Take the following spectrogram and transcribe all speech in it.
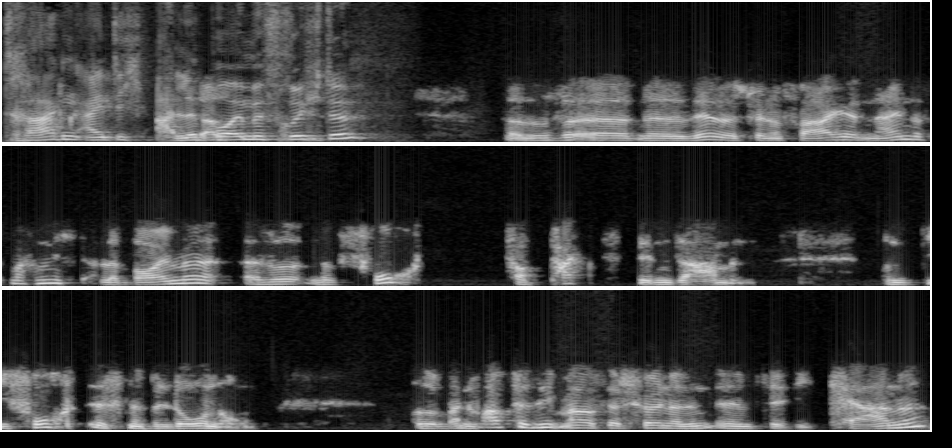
tragen eigentlich alle Bäume Früchte? Das ist äh, eine sehr, sehr schöne Frage. Nein, das machen nicht alle Bäume. Also eine Frucht verpackt den Samen. Und die Frucht ist eine Belohnung. Also bei einem Apfel sieht man das sehr schön, da sind nämlich die Kerne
